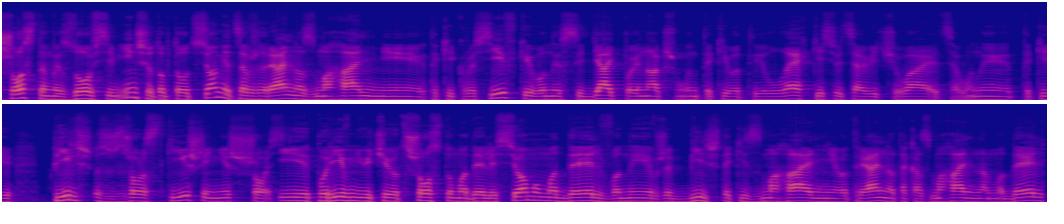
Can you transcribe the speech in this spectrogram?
шостими зовсім інше. Тобто, от сьомі це вже реально змагальні такі кросівки, вони сидять по-інакшому, вони такі, от і легкість оця відчувається, вони такі. Більш жорсткіші, ніж щось. І порівнюючи от шосту модель і сьому модель, вони вже більш такі змагальні. От реально така змагальна модель,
